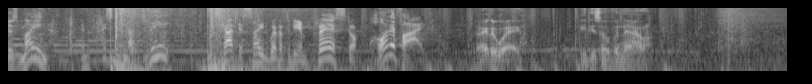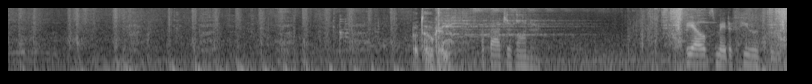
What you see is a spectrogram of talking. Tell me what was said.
good as mine. Imprisoning a drake. Can't decide whether to be impressed or horrified. Either way, it is over now. A token. A badge of honor. The elves made a few of these.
